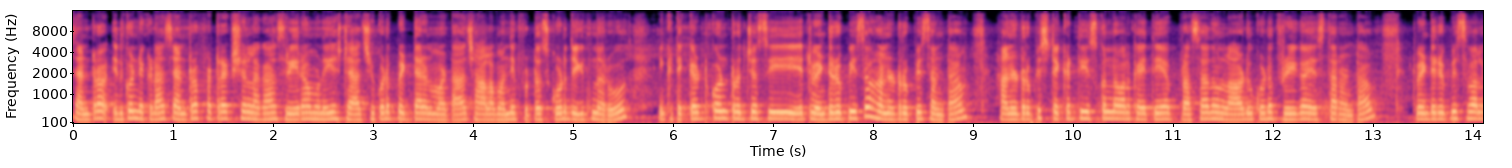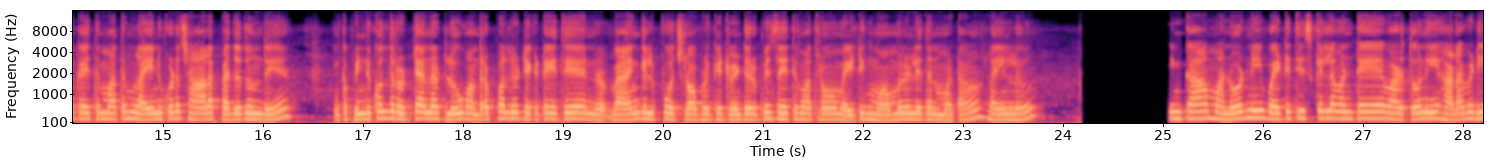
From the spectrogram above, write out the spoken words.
సెంటర్ ఇదిగోండి ఇక్కడ సెంటర్ ఆఫ్ అట్రాక్షన్ లాగా శ్రీరాముడి స్టాచ్యూ కూడా పెట్టారనమాట. చాలా మంది ఫొటోస్ కూడా దిగుతున్నారు. ఇక టికెట్ కౌంటర్ వచ్చేసి ట్వంటీ రూపీస్ హండ్రెడ్ రూపీస్ అంట. హండ్రెడ్ రూపీస్ టికెట్ తీసుకున్న వాళ్ళకైతే ప్రసాదం లాడు కూడా ఫ్రీగా ఇస్తారంట. ట్వంటీ రూపీస్ వాళ్ళకైతే మాత్రం లైన్ కూడా చాలా పెద్దది ఉంది ఇంకా పిండి కొలత రొట్టె అన్నట్లు వంద రూపాయలు టికెట్ అయితే వ్యాంగ్ వెళ్ళిపోవచ్చు. లోపలికి ట్వంటీ రూపీస్ అయితే మాత్రం వెయిటింగ్ మామూలు లేదనమాట లైన్లో. ఇంకా మనోడిని బయట తీసుకెళ్ళామంటే వాడితోని హడావిడి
